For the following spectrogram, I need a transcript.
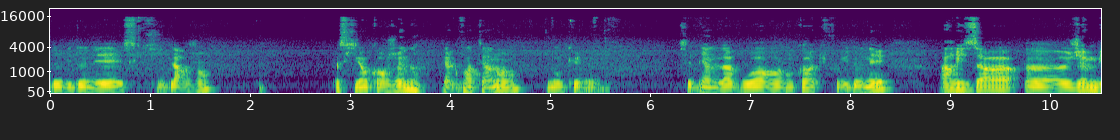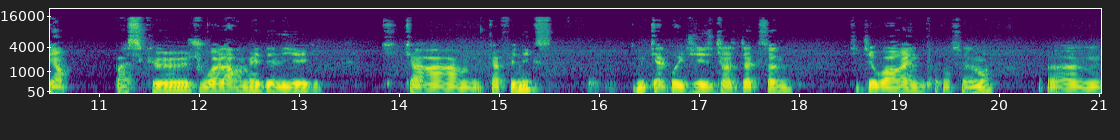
de lui donner ce qui de l'argent parce qu'il est encore jeune, il a que 21 ans, hein. donc euh, c'est bien de l'avoir encore et puis il faut lui donner. Ariza, euh, j'aime bien parce que je vois l'armée d'ailier qu'a qu'a Phoenix, Michael Bridges, Josh Jackson, TJ Warren potentiellement. Euh,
